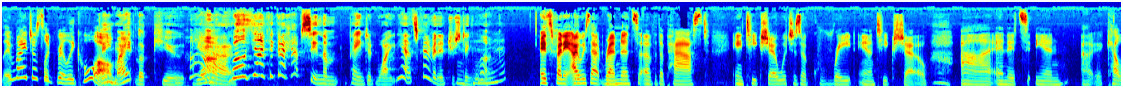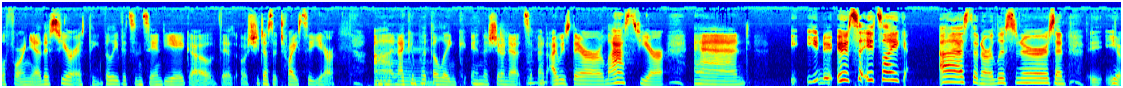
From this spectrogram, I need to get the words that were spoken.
it might just look really cool. They might look cute. Huh. Yes. Well, yeah, I think I have seen them painted white. Yeah, it's kind of an interesting look. Mm-hmm. It's funny. I was at Remnants of the Past antique show, which is a great antique show, uh, and it's in uh, California this year. I think believe it's in San Diego. The, oh, she does it twice a year, uh, and I can put the link in the show notes. But I was there last year, and you know, it's it's like us and our listeners and you know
